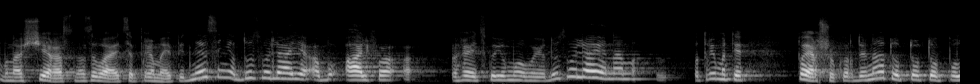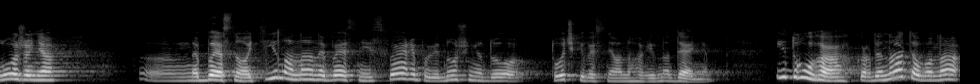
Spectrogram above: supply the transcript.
вона ще раз називається пряме піднесення, дозволяє або альфа грецькою мовою, дозволяє нам отримати першу координату, тобто положення е, небесного тіла на небесній сфері по відношенню до точки весняного рівнодення. І друга координата, вона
